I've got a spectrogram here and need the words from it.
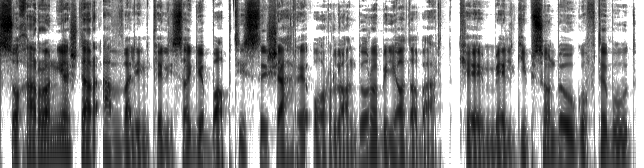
سخنرانیش در اولین کلیسای باپتیست شهر اورلاندو را به یاد آورد که مل گیبسون به او گفته بود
